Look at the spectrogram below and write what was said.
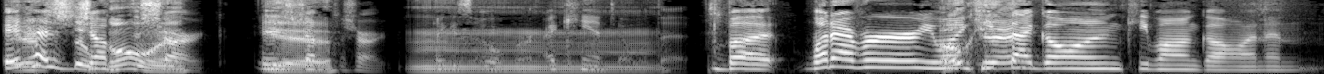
they're has still jumped going, the shark. Has yeah. jumped the shark. Like it's over. I can't deal with it. But whatever, you want to Okay. keep that going, keep on going. And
